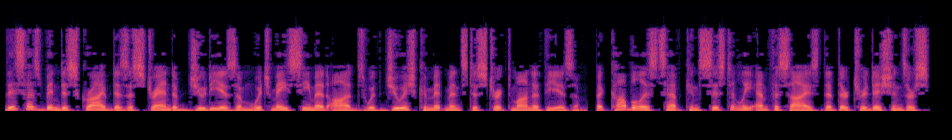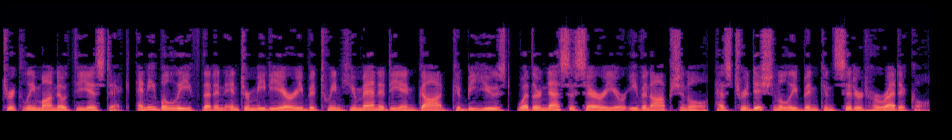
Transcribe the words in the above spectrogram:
This has been described as a strand of Judaism which may seem at odds with Jewish commitments to strict monotheism, but Kabbalists have consistently emphasized that their traditions are strictly monotheistic. Any belief that an intermediary between humanity and God could be used, whether necessary or even optional, has traditionally been considered heretical.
